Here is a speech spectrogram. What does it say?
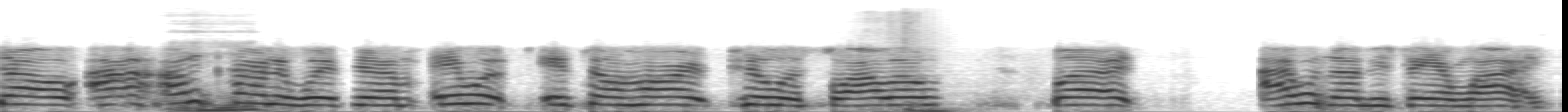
so I, I'm kind of with him. It was it's a hard pill to swallow, but I would understand why.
